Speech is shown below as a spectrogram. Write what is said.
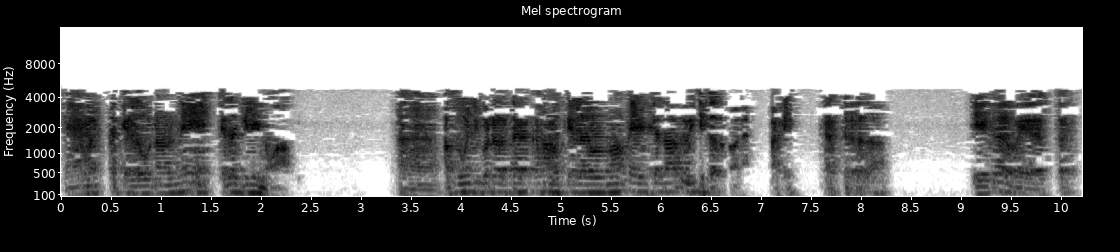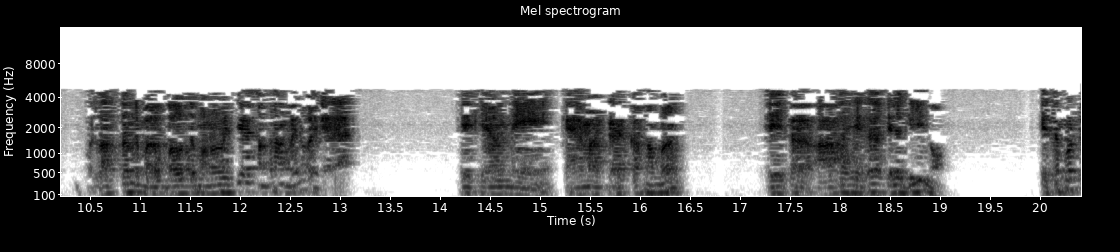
කැමන්ත කෙලුණන්නේ කෙල ගිලිනවා. අසුචි කොට දැක්කම කෙලුණා ඒක කියලා විචි කරනවා නේද? හරි. ඇත්තටද? ඒක ඔය ලස්සන බෞද්ධ මනෝවිද්‍යාවේ සඳහන් වෙනවා කියන්නේ. ඒ කියන්නේ කෑමක් දැක්කහම ඒක ආහාරයට දෙල ගිලිනවා. එතකොට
